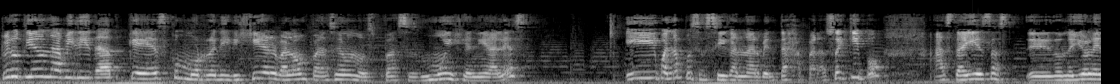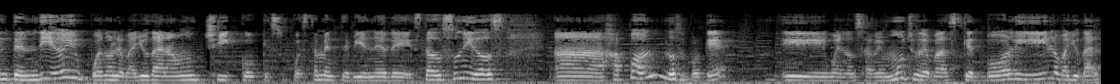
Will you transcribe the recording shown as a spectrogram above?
pero tiene una habilidad que es como redirigir el balón para hacer unos pases muy geniales. Y bueno, pues así ganar ventaja para su equipo. Hasta ahí es eh, donde yo le he entendido y bueno, le va a ayudar a un chico que supuestamente viene de Estados Unidos a Japón, no sé por qué. Y bueno, sabe mucho de básquetbol y lo va a ayudar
